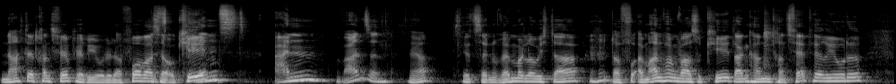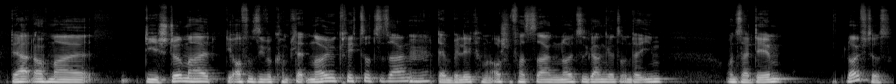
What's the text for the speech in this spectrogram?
Nach der Transferperiode, davor war es ja okay. grenzt an Wahnsinn. Ja, ist jetzt seit November, glaube ich, da. Mhm. Davor, am Anfang war es okay, dann kam die Transferperiode. Der hat nochmal die Stürme halt, die Offensive komplett neu gekriegt sozusagen. Mhm. Dembele kann man auch schon fast sagen, Neuzugang jetzt unter ihm. Und seitdem läuft es.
